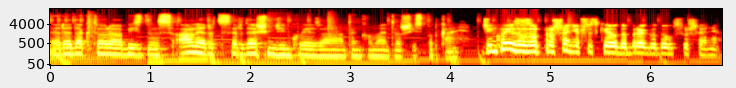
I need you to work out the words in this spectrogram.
redaktora Business Alert serdecznie dziękuję za ten komentarz i spotkanie. Dziękuję za zaproszenie. Wszystkiego dobrego. Do usłyszenia.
